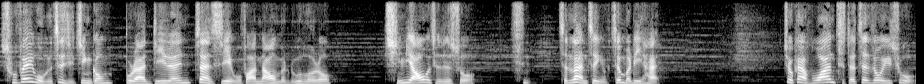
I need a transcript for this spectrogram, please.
除非我们自己进攻，不然敌人暂时也无法拿我们如何喽？”秦瑶则是说：“哼，这烂阵有这么厉害？”就看胡安指着阵中一处，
